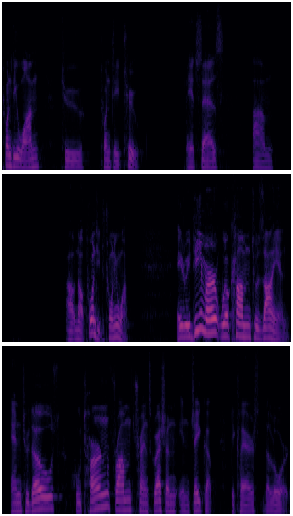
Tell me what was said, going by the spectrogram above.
21 to 22. It says, um, uh, no, 20 to 21. A Redeemer will come to Zion, and to those who turn from transgression in Jacob, declares the Lord.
